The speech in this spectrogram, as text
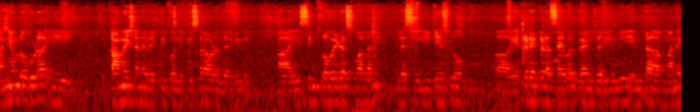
మన్యంలో కూడా ఈ కామేష్ అనే వ్యక్తి కొన్ని తీసుకురావడం జరిగింది ఈ సిమ్ ప్రొవైడర్స్ వాళ్ళని ప్లస్ ఈ కేసులో ఎక్కడెక్కడ సైబర్ క్రైమ్ జరిగింది ఎంత మనీ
